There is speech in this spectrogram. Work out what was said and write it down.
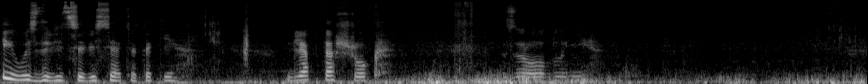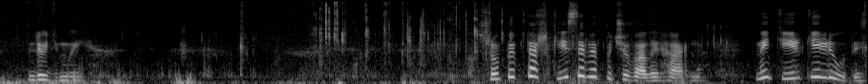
І ось дивіться, висять отакі для пташок зроблені людьми. Щоб і пташки себе почували гарно, не тільки люди.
